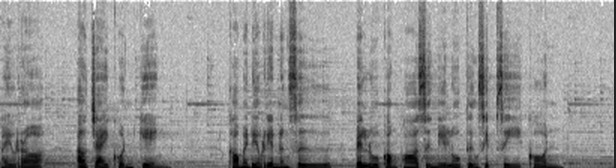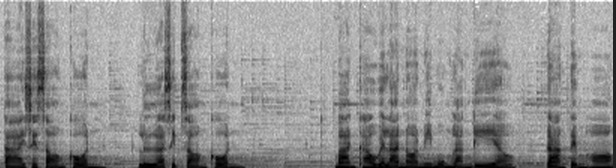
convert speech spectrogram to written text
ไพเราะ เอาใจคนเก่ง เขาไม่ได้เรียนหนังสือ เป็นลูกของพ่อซึ่งมีลูกถึงสิบสี่คน ตายเสียสองคน เหลือสิบสองคน บ้านเขาเวลานอนมีมุ้งหลังเดียว กลางเต็มห้อง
